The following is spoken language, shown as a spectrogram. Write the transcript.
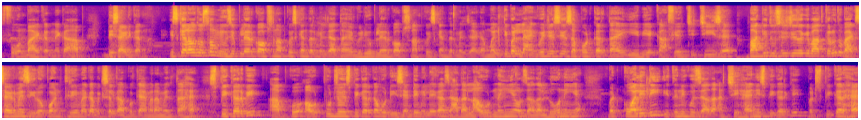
फ़ोन बाय करने का आप डिसाइड करना। इसके अलावा दोस्तों म्यूज़िक प्लेयर का ऑप्शन आपको इसके अंदर मिल जाता है वीडियो प्लेयर का ऑप्शन आपको इसके अंदर मिल जाएगा। मल्टीपल लैंग्वेजेस ये सपोर्ट करता है, ये भी एक काफ़ी अच्छी चीज़ है। बाकी दूसरी चीज़ों की बात करूँ तो बैक साइड में ज़ीरो पॉइंट थ्री मेगापिक्सल का आपको कैमरा मिलता है। स्पीकर भी आपको आउटपुट जो है स्पीकर का वो डिसेंट ही मिलेगा, ज़्यादा लाउड नहीं है और ज़्यादा लो नहीं है बट क्वालिटी इतनी कुछ ज़्यादा अच्छी है नहीं स्पीकर की बट स्पीकर है,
